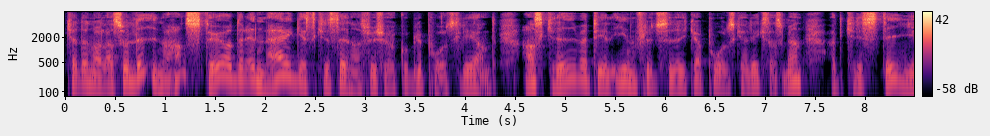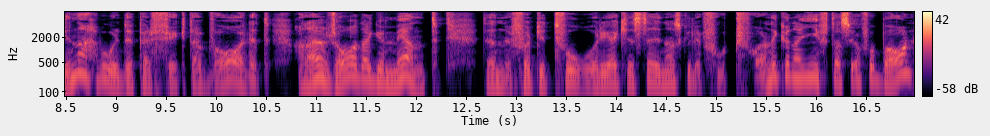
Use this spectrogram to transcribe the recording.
kardinal Asolino han stöder energiskt Kristinas försök att bli polsk regent. Han skriver till inflytelserika polska riksdagsmän att Kristina vore det perfekta valet. Han har en rad argument. Den 42-åriga Kristina skulle fortfarande kunna gifta sig och få barn.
